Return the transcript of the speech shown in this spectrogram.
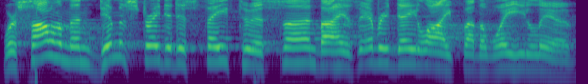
Where Solomon demonstrated his faith to his son by his everyday life, by the way he lived.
